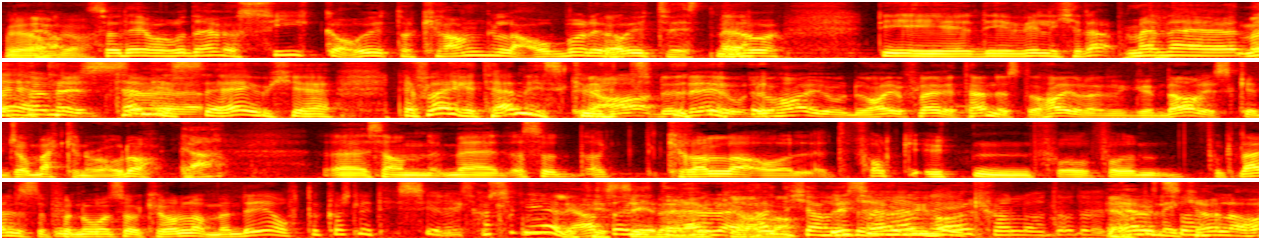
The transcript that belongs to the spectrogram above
Ja, ja. Så det var, hun drev og psyka henne ut og krangla og burde jo utvist, men hun, de, de ville ikke det. Men, eh, Men det, tennis, tennis, er jo ikke Det er flere tennis, Knut. Ja, det, det er jo, du, har jo, du har jo flere tennis. Du har jo den legendariske John McEnroe, da. Eh, Sånn med altså, krøller og folk uten for, for, for noen som har krøller, men det er ofte kanskje litt hissig. det er Kanskje det er litt litt det. Hadde krøller.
